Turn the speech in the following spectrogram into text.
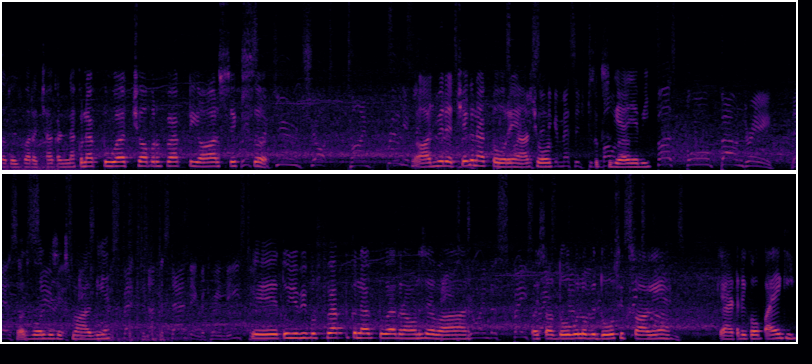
था तो इस बार अच्छा करना कनेक्ट हुआ अच्छा परफेक्ट यार सिक्स आज मेरे अच्छे कनेक्ट हो रहे हैं यार शॉट सिक्स गया ये भी। फ़र्स्ट बॉल भी सिक्स मार दिया। ये तो ये भी परफेक्ट कनेक्ट हुआ ग्राउंड से बाहर। और सब दो बॉलों पे दो सिक्स आ गए हैं। क्या हैट्रिक हो पाएगी।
